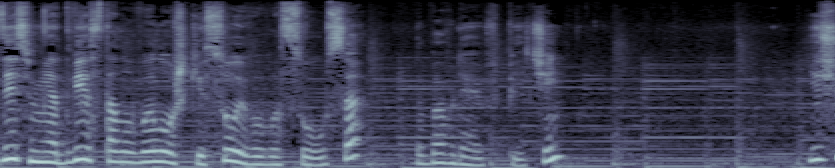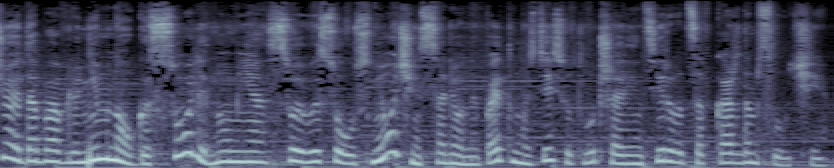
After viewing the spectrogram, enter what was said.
Здесь у меня 2 столовые ложки соевого соуса. Добавляю в печень. Еще я добавлю немного соли, но у меня соевый соус не очень соленый, поэтому здесь вот лучше ориентироваться в каждом случае.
